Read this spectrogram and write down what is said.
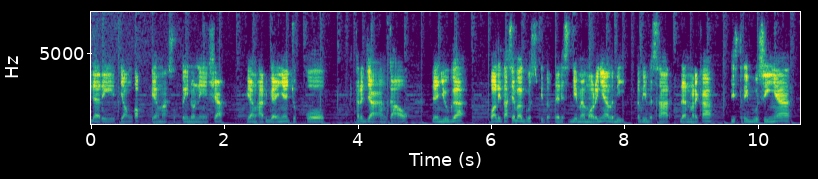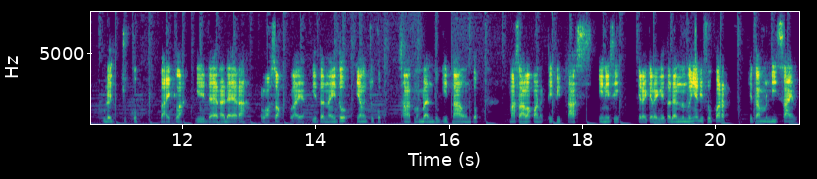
dari Tiongkok yang masuk ke Indonesia yang harganya cukup terjangkau dan juga kualitasnya bagus gitu dari segi memorinya lebih lebih besar dan mereka distribusinya udah cukup baik lah di daerah-daerah pelosok lah ya gitu. Nah itu yang cukup sangat membantu kita untuk masalah konektivitas ini sih kira-kira gitu. Dan tentunya di Super kita mendesain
